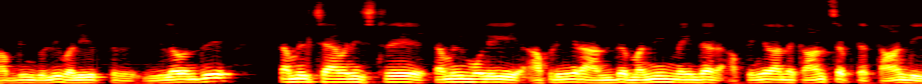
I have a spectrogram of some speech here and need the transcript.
அப்படின்னு சொல்லி வலியுறுத்துறது. இதில் வந்து தமிழ் சேவனிஸ்ட்ரு தமிழ் மொழி அப்படிங்கிற அந்த மண்ணின் மைந்தர் அப்படிங்கிற அந்த கான்செப்டை தாண்டி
